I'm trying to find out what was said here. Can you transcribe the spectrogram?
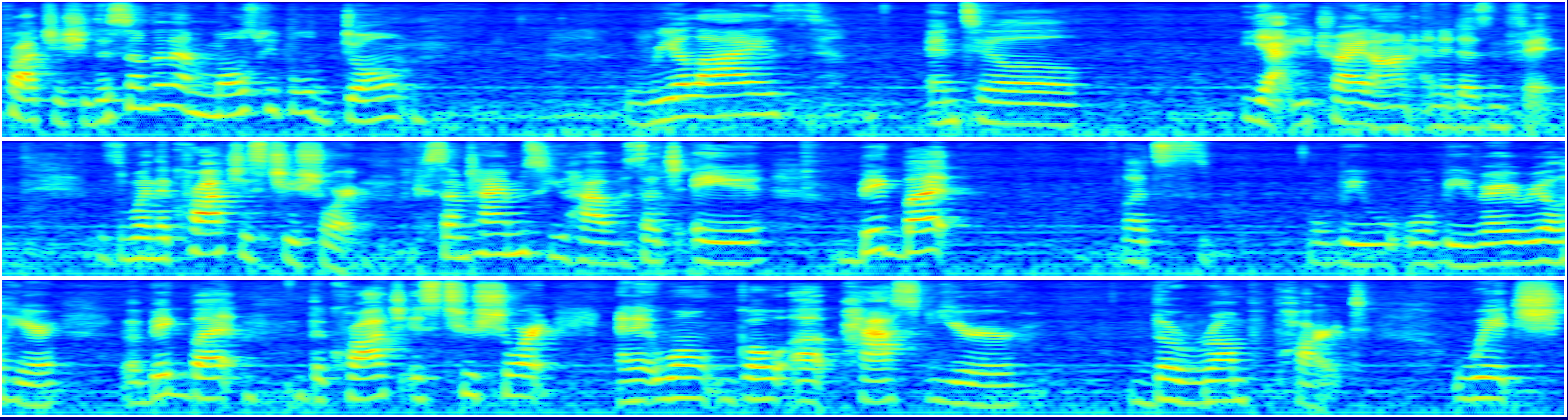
crotch issue. This is something that most people don't realize until yeah, you try it on and it doesn't fit. It's when the crotch is too short. Sometimes you have such a big butt. Let's we'll be we'll be very real here. A big butt, the crotch is too short and it won't go up past your the rump part, which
